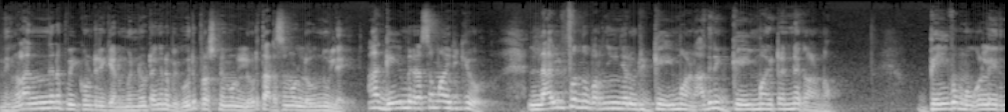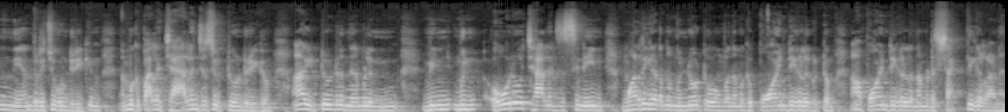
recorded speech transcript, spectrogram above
നിങ്ങൾ അങ്ങനെ പോയിക്കൊണ്ടിരിക്കുകയാണ്. മുന്നോട്ട് അങ്ങനെ പോയി. ഒരു പ്രശ്നങ്ങളില്ല ഒരു തടസ്സങ്ങളില്ല ഒന്നുമില്ലേ. ആ ഗെയിം രസമായിരിക്കുമോ ലൈഫ് എന്ന് പറഞ്ഞു കഴിഞ്ഞാൽ ഒരു ഗെയിമാണ് അതിനെ ഗെയിമായിട്ട് തന്നെ കാണണം. ദൈവം മുകളിലിരുന്ന് നിയന്ത്രിച്ചു കൊണ്ടിരിക്കും നമുക്ക് പല ചാലഞ്ചസ് ഇട്ടുകൊണ്ടിരിക്കും. ആ ഇട്ടുകൊണ്ടിരുന്ന് നമ്മൾ മിൻ മുൻ ഓരോ ചാലഞ്ചസിനെയും മറികടന്ന് മുന്നോട്ട് പോകുമ്പോൾ നമുക്ക് പോയിന്റുകൾ കിട്ടും. ആ പോയിന്റുകൾ നമ്മുടെ ശക്തികളാണ്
